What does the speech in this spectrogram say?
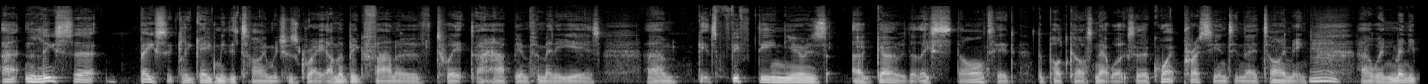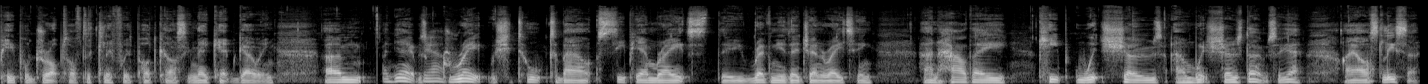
Uh, Lisa basically gave me the time, which was great. I'm a big fan of Twit. I have been for many years. Um, it's 15 years ago that they started the podcast network, so they're quite prescient in their timing. Mm. Uh, when many people dropped off the cliff with podcasting, they kept going. Um, and yeah, it was yeah. great. She talked about CPM rates, the revenue they're generating, and how they keep which shows and which shows don't. So yeah, I asked Lisa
